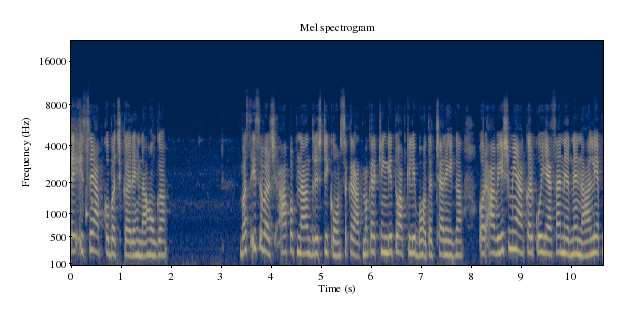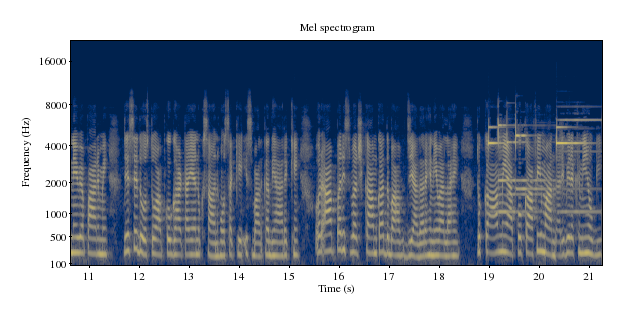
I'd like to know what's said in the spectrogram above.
इससे आपको बचकर रहना होगा। बस इस वर्ष आप अपना दृष्टिकोण सकारात्मक रखेंगे तो आपके लिए बहुत अच्छा रहेगा। और आवेश में आकर कोई ऐसा निर्णय ना ले अपने व्यापार में, जिससे दोस्तों आपको घाटा या नुकसान हो सके, इस बात का ध्यान रखें। और आप पर इस वर्ष काम का दबाव ज़्यादा रहने वाला है तो काम में आपको काफ़ी ईमानदारी भी रखनी होगी।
